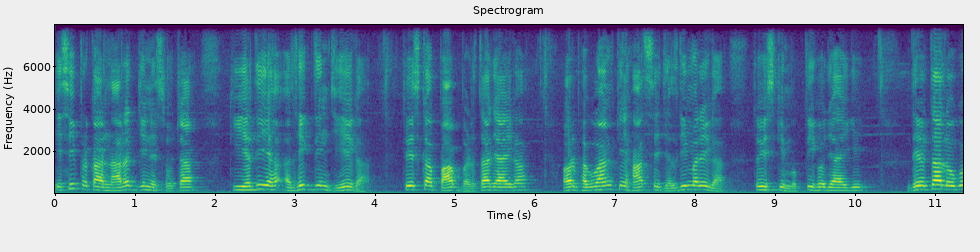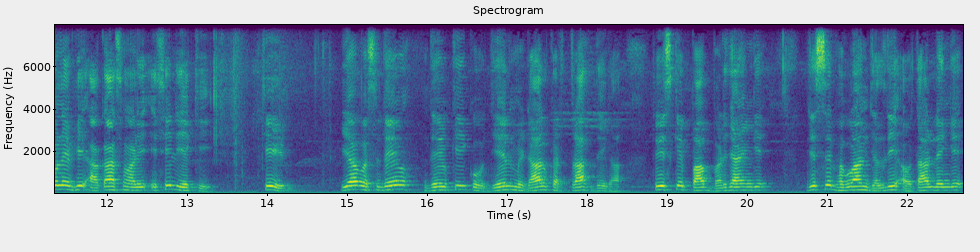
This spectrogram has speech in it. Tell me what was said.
इसी प्रकार नारद जी ने सोचा कि यदि यह अधिक दिन जिएगा तो इसका पाप बढ़ता जाएगा, और भगवान के हाथ से जल्दी मरेगा तो इसकी मुक्ति हो जाएगी। देवता लोगों ने भी आकाशवाणी इसीलिए की कि यह वसुदेव देवकी को जेल में डालकर त्रास देगा तो इसके पाप बढ़ जाएँगे, जिससे भगवान जल्दी अवतार लेंगे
